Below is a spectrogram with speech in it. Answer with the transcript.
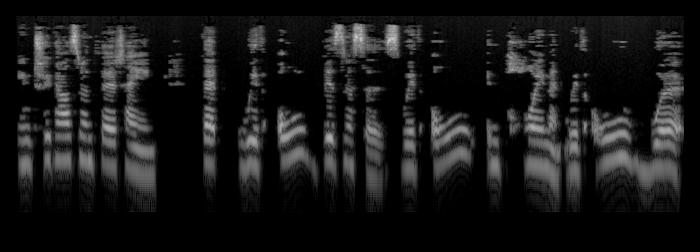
in 2013 that with all businesses, with all employment, with all work,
